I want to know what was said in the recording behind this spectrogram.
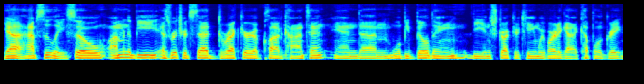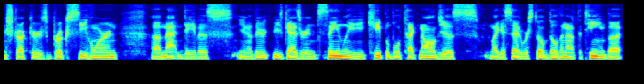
Yeah, absolutely. So I'm going to be, as Richard said, director of cloud content, and um, we'll be building the instructor team. We've already got a couple of great instructors: Brooks Seahorn, uh, Matt Davis. You know, these guys are insanely capable technologists. Like I said, we're still building out the team, but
